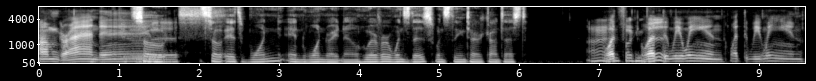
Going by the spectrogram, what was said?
I'm grinding. So- Yes. So it's one and one right now. Whoever wins this wins the entire contest. All right, what fucking what bet. do we win? What do we win?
